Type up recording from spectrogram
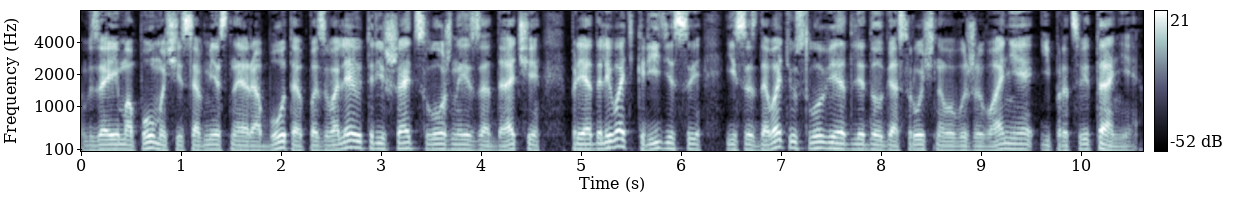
Взаимопомощь и совместная работа позволяют решать сложные задачи, преодолевать кризисы и создавать условия для долгосрочного выживания и процветания.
